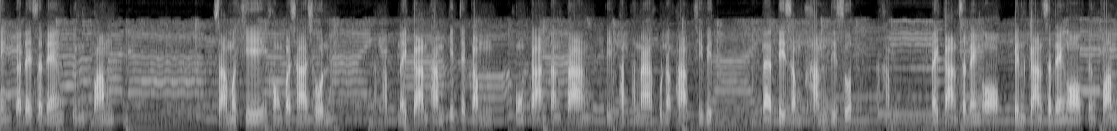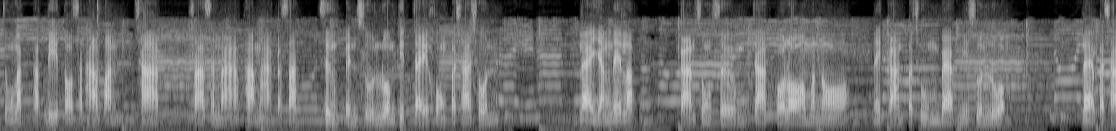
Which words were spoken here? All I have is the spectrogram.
งก็ได้แสดงถึงความสามัคคีของประชาชนนะครับในการทำกิจกรรมโครงการต่างๆ ที่พัฒนาคุณภาพชีวิต และที่สำคัญที่สุดนะครับในการแสดงออกเป็นการแสดงออกถึงความจงรักภักดีต่อสถาบันชาติ ศาสนาพระมหากษัตริย์ ซึ่งเป็นศูนย์รวมจิตใจของประชาชน และยังได้รับการส่งเสริมจากกรอมนในการประชุมแบบมีส่วนร่วม และประชา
